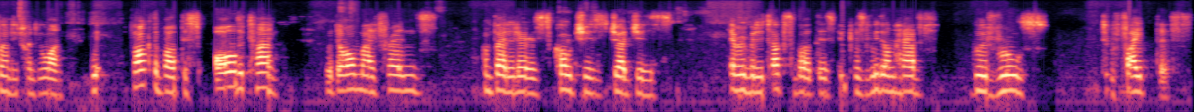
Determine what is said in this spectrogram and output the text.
2021. We talked about this all the time with all my friends, competitors, coaches, judges. Everybody talks about this because we don't have good rules to fight this.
